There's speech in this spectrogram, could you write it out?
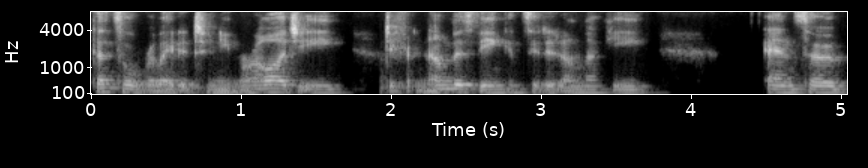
that's all related to numerology, different numbers being considered unlucky. And so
